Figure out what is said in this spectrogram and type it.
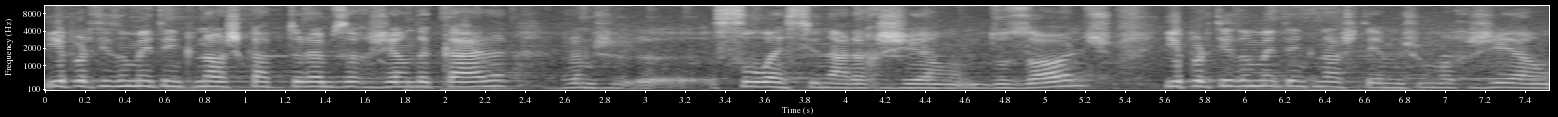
e a partir do momento em que nós capturamos a região da cara, vamos selecionar a região dos olhos e a partir do momento em que nós temos uma região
